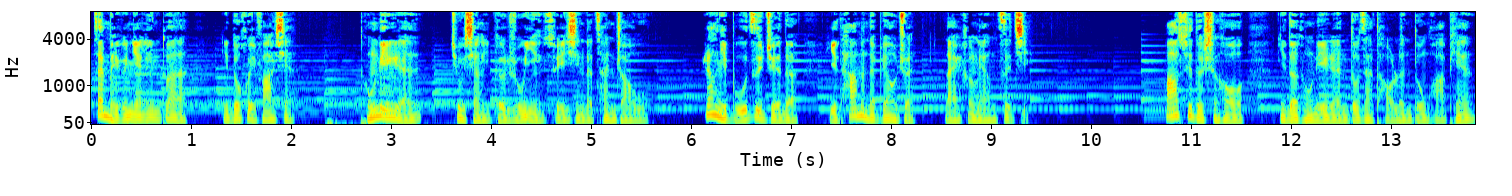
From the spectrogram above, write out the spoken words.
在每个年龄段，你都会发现，同龄人就像一个如影随形的参照物。让你不自觉地以他们的标准来衡量自己。八岁的时候，你的同龄人都在讨论动画片，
